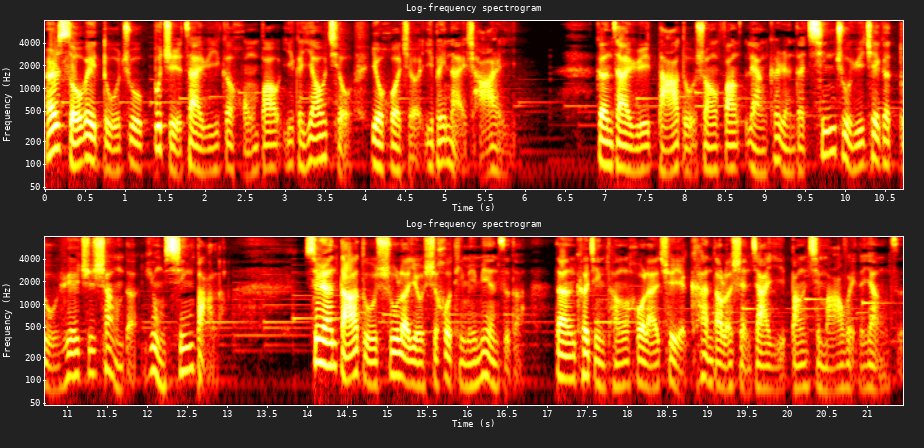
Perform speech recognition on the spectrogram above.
而所谓赌注，不只在于一个红包、一个要求，又或者一杯奶茶而已。更在于打赌双方两个人的倾注于这个赌约之上的用心罢了。虽然打赌输了，有时候挺没面子的，但柯景腾后来却也看到了沈佳宜绑起马尾的样子。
